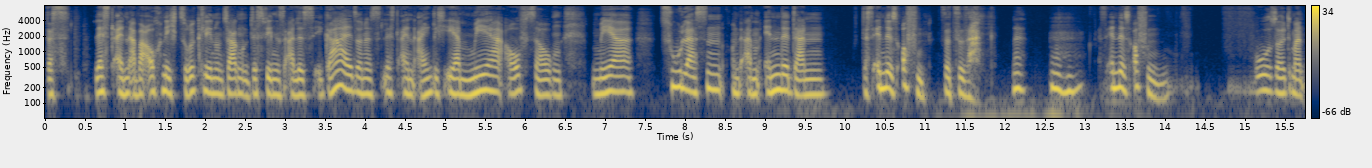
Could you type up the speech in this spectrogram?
das lässt einen aber auch nicht zurücklehnen und sagen, und deswegen ist alles egal, sondern es lässt einen eigentlich eher mehr aufsaugen, mehr zulassen und am Ende dann, das Ende ist offen sozusagen. Ne? Mhm. Das Ende ist offen. Wo sollte man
